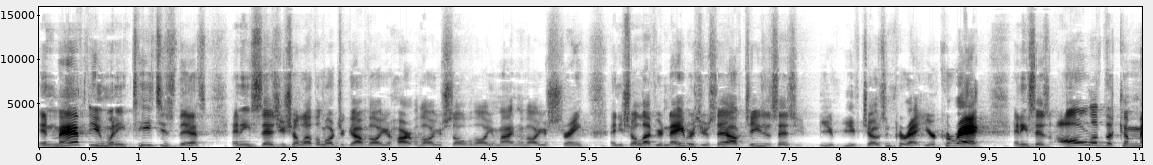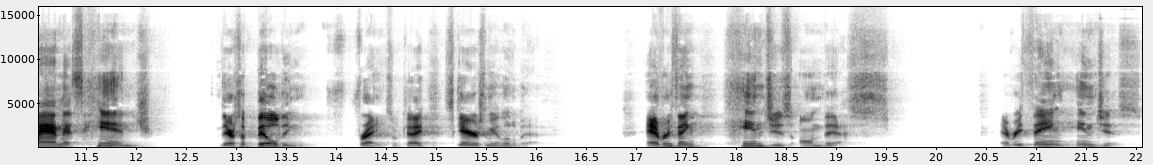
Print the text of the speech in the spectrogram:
In Matthew, when he teaches this, and he says, You shall love the Lord your God with all your heart, with all your soul, with all your mind, and with all your strength, and you shall love your neighbors yourself, Jesus says, you, You've chosen correct. You're correct. And he says, All of the commandments hinge. There's a building phrase, okay? Scares me a little bit. Everything hinges on this. Everything hinges.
